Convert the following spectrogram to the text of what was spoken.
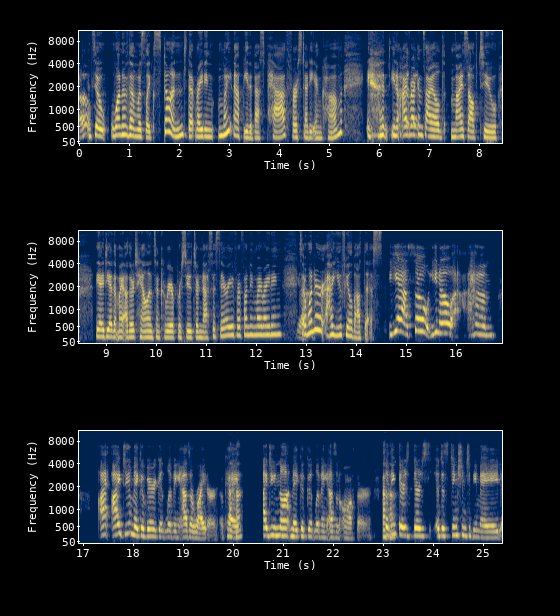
Oh. And so one of them was like stunned that writing might not be the best path for a steady income. And, you know, I've reconciled myself to the idea that my other talents and career pursuits are necessary for funding my writing. Yeah. So I wonder how you feel about this. Yeah. So, you know, um, I, I do make a very good living as a writer. Okay. Uh-huh. I do not make a good living as an author. So uh-huh. I think there's there's a distinction to be made.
